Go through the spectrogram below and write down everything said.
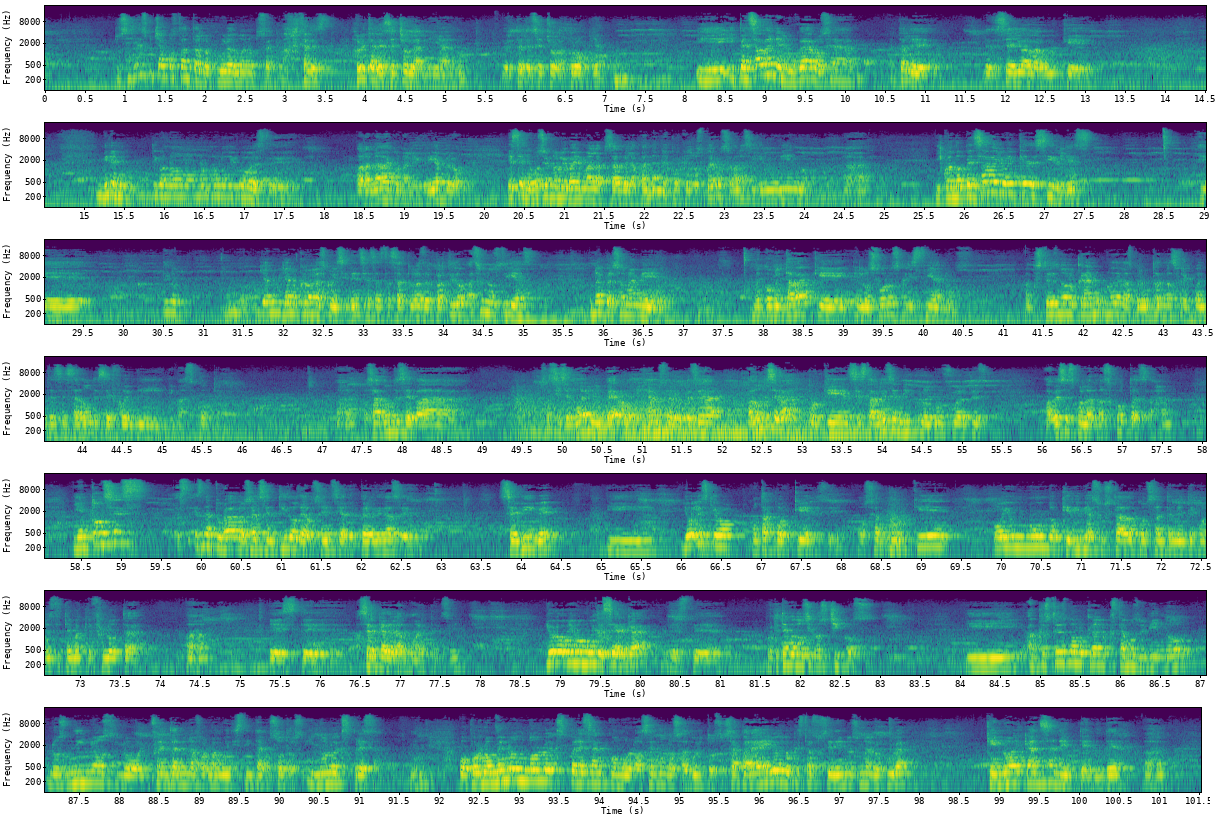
pues si ya escuchamos tantas locuras, bueno, pues ahorita les, ahorita les echo la mía, ¿no? Ahorita les echo la propia. Y, pensaba en el lugar, o sea, ahorita le, les decía yo a Raúl que, miren, digo, no, no, no, no lo digo este, para nada con alegría, pero este negocio no le va a ir mal a pesar de la pandemia, porque los perros se van a seguir moviendo. Ajá. Y cuando pensaba yo en qué decirles, eh, digo, ya, no, ya no creo en las coincidencias a estas alturas del partido. Hace unos días una persona me, me comentaba que en los foros cristianos, aunque ustedes no lo crean, una de las preguntas más frecuentes es ¿a dónde se fue mi, mi mascota? O sea, ¿a dónde se va? Sea, si se muere mi perro, mi hámster, lo que sea, ¿a dónde se va? Porque se establecen vínculos muy fuertes, a veces con las mascotas. Ajá. Y entonces es, natural, o sea, el sentido de ausencia, de pérdida se, se vive. Y yo les quiero contar por qué. O sea, por qué hoy un mundo que vive asustado constantemente con este tema que flota este, acerca de la muerte. ¿sí? Yo lo vivo muy de cerca, este, porque tengo dos hijos chicos. Y aunque ustedes no lo crean lo que estamos viviendo, los niños lo enfrentan de una forma muy distinta a nosotros y no lo expresan. O por lo menos no lo expresan como lo hacemos los adultos. O sea, para ellos lo que está sucediendo es una locura que no alcanzan a entender.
